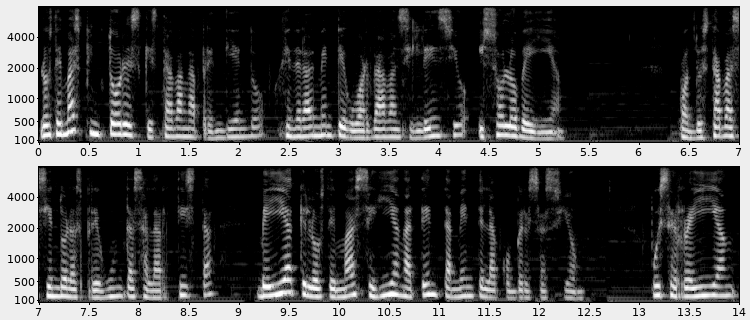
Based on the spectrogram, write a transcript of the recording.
Los demás pintores que estaban aprendiendo generalmente guardaban silencio y solo veían. Cuando estaba haciendo las preguntas al artista, veía que los demás seguían atentamente la conversación, pues se reían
